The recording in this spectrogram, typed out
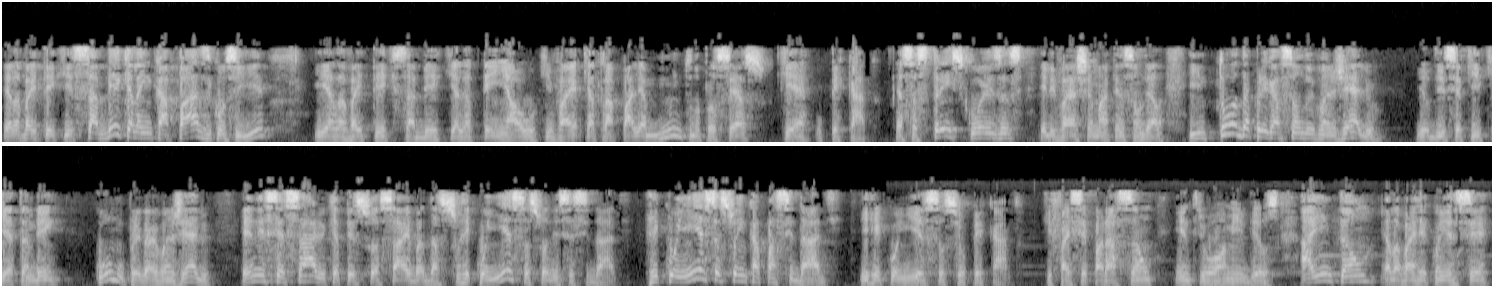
ela vai ter que saber que ela é incapaz de conseguir, e ela vai ter que saber que ela tem algo que, vai, que atrapalha muito no processo, que é o pecado. Essas três coisas ele vai chamar a atenção dela. E em toda a pregação do Evangelho, eu disse aqui que é também como pregar o Evangelho, é necessário que a pessoa saiba, da sua, reconheça a sua necessidade, reconheça a sua incapacidade e reconheça o seu pecado, que faz separação entre o homem e Deus. Aí então ela vai reconhecer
